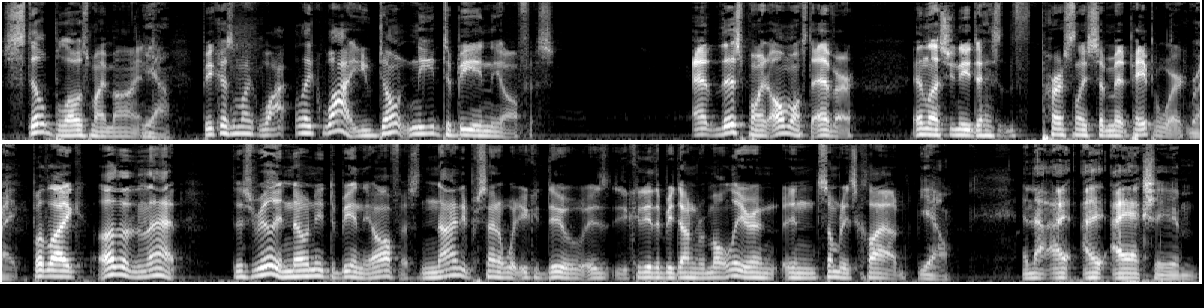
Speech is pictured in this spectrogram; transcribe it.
still blows my mind. Yeah. because I'm like, why? Like, why? You don't need to be in the office at this point, almost ever, unless you need to personally submit paperwork. Right. But like, other than that. There's really no need to be in the office. Ninety percent of what you could do is you could either be done remotely or in, in somebody's cloud. Yeah. And I, I, I actually am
